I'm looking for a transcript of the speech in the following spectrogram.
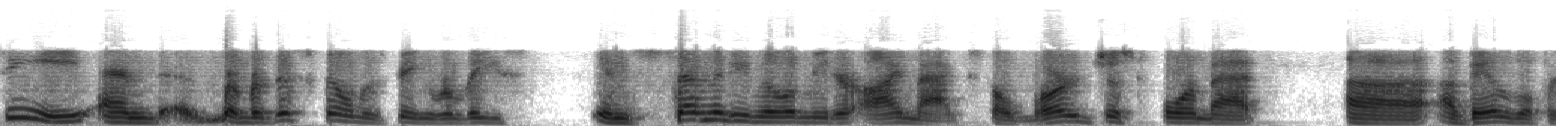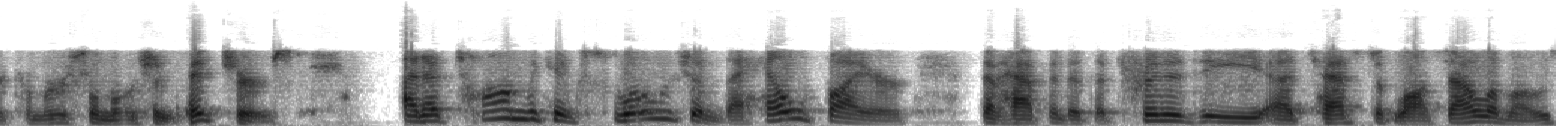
see, and remember, this film is being released in 70 millimeter IMAX, the largest format uh, available for commercial motion pictures. An atomic explosion, the hellfire that happened at the Trinity uh, test at Los Alamos,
